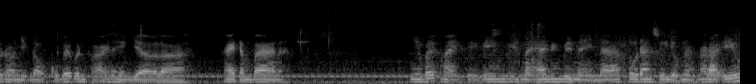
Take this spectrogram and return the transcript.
tôi đo nhiệt độ của bếp bên phải này hiện giờ là 230 nè. Như bếp này thì viên pin này hai viên pin này là tôi đang sử dụng nè nó đã yếu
